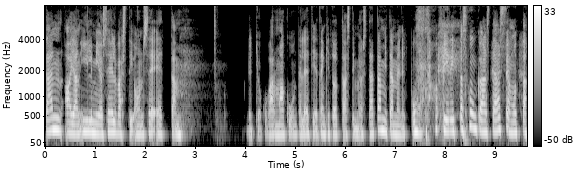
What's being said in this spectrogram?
tämän ajan ilmiö selvästi on se, että nyt joku varmaan kuuntelee tietenkin toivottavasti myös tätä, mitä me nyt puhutaan Piritta sun kanssa tässä, mutta,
